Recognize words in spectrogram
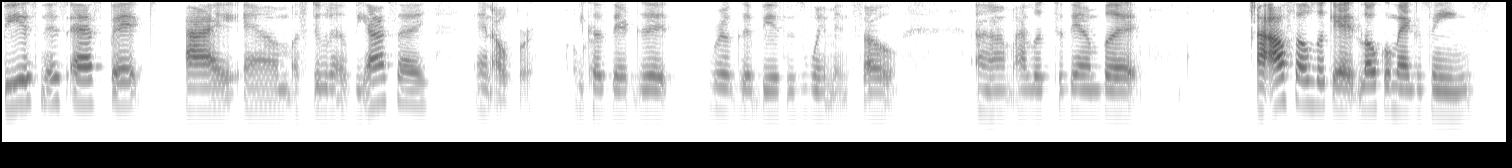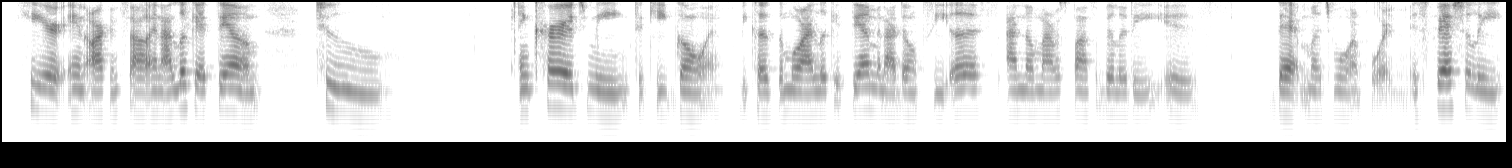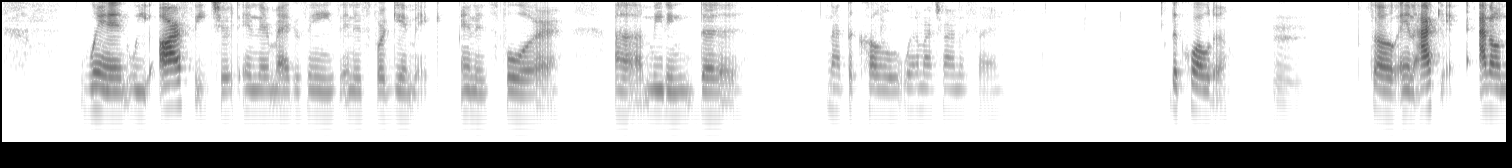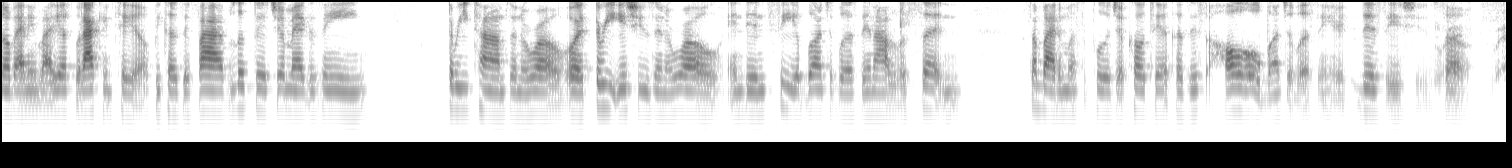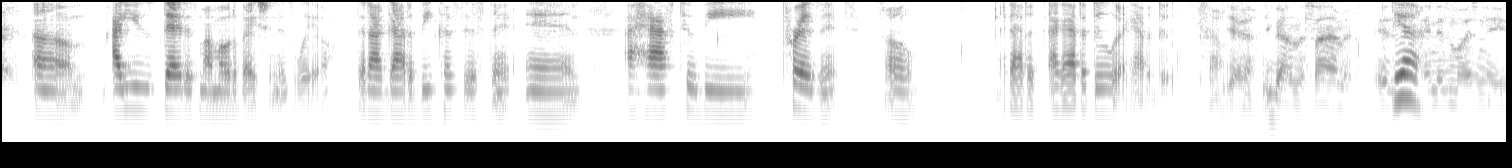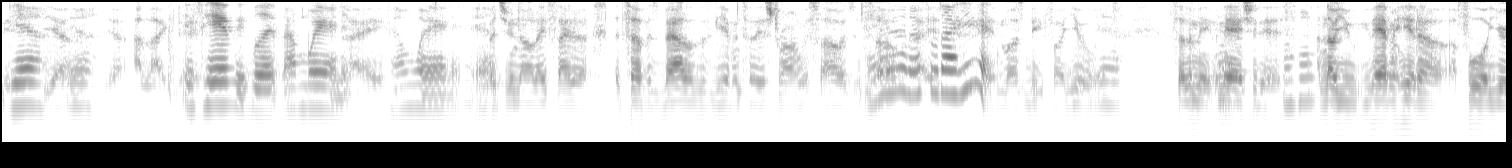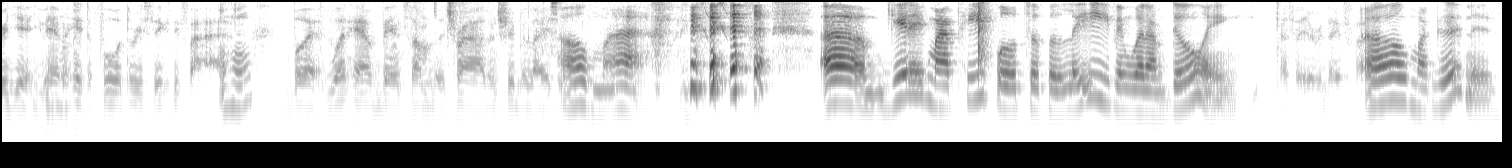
business aspect, I am a student of Beyonce and Oprah because they're good, real good business women. So um, I look to them, but I also look at local magazines here in Arkansas, and I look at them to encourage me to keep going because the more I look at them and I don't see us, I know my responsibility is that much more important, especially when we are featured in their magazines and it's for gimmick and it's for uh, meeting the, not the code, what am I trying to say? The quota. Mm. So, and I can, I don't know about anybody else, but I can tell because if I've looked at your magazine three times in a row or three issues in a row and didn't see a bunch of us, then all of a sudden somebody must have pulled your coattail because it's a whole bunch of us in here this issue. So, Right. um, I use that as my motivation as well. That I got to be consistent and I have to be present. So I gotta I gotta do what I gotta do. So Yeah, you got an assignment. It's, Yeah. And it's much needed. Yeah, Yeah. yeah. Yeah. I like that. it's heavy, but I'm wearing it. Hey, I'm wearing it. Yeah, But you know, they say the, the toughest battles is given to the strongest soldiers. yeah so that's hey, what I hear. It must be for you. Yeah. So let me let me ask you this. Mhm. I know you, you haven't hit a, a full year yet. You haven't hit the full 365. hmm But what have been some of the trials and tribulations? Oh my. um, getting my people to believe in what I'm doing That's an everyday fight. Oh my goodness.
